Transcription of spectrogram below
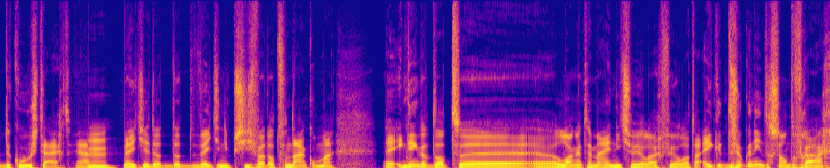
de koers stijgt. Ja, Mm. Weet je, dat, dat weet je niet precies waar dat vandaan komt. Maar ik denk dat dat lange termijn niet zo heel erg veel had. Ik, het is ook een interessante vraag.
